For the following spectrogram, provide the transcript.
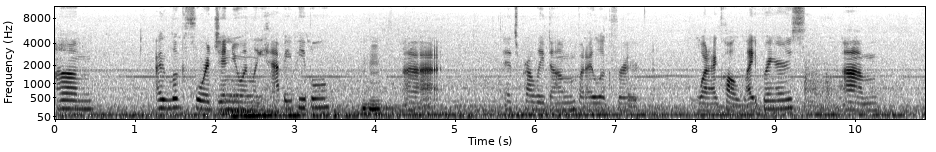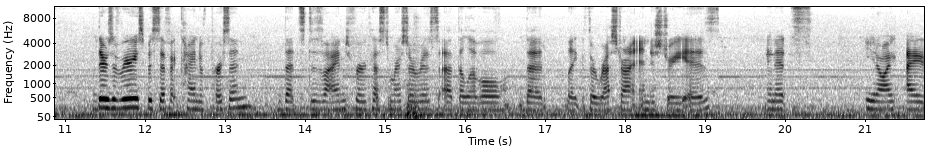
Um, I look for genuinely happy people. hmm Uh, it's probably dumb, but I look for what I call light bringers. Um, there's a very specific kind of person that's designed for customer service at the level that like the restaurant industry is, and it's you know I I,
